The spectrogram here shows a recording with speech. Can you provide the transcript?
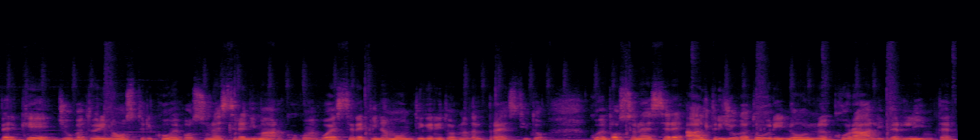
perché giocatori nostri come possono essere Di Marco, come può essere Pinamonti che ritorna dal prestito, come possono essere altri giocatori non corali per l'Inter,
